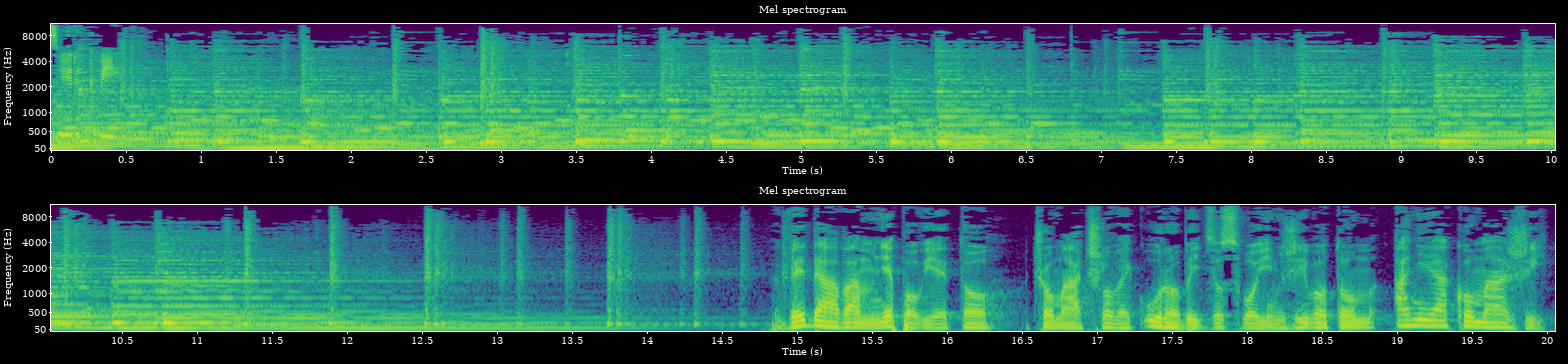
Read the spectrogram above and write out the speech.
cirkvi. Veda vám nepovie to, čo má človek urobiť so svojím životom, ani ako má žiť.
